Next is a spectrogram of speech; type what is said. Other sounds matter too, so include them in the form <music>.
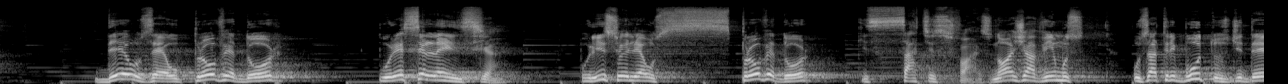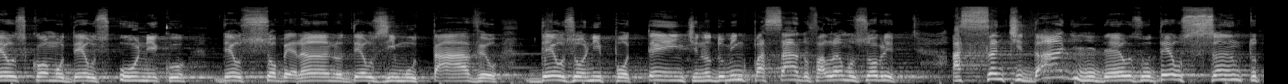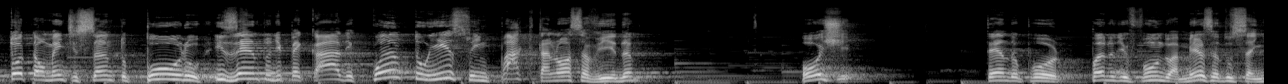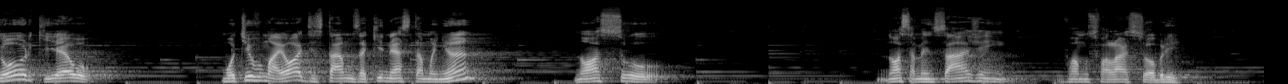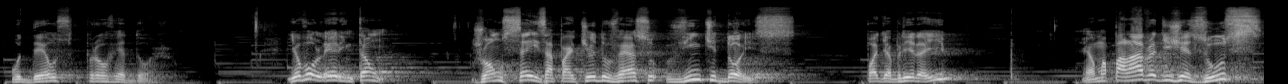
Deus é o provedor por excelência. Por isso ele é o provedor que satisfaz. Nós já vimos os atributos de Deus como Deus único, Deus soberano, Deus imutável, Deus onipotente. No domingo passado falamos sobre a santidade de Deus, o Deus santo, totalmente santo, puro, isento de pecado e quanto isso impacta a nossa vida. Hoje, tendo por pano de fundo a mesa do Senhor, que é o Motivo maior de estarmos aqui nesta manhã, nosso nossa mensagem vamos falar sobre o Deus provedor. E eu vou ler então João 6 a partir do verso 22. Pode abrir aí? É uma palavra de Jesus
